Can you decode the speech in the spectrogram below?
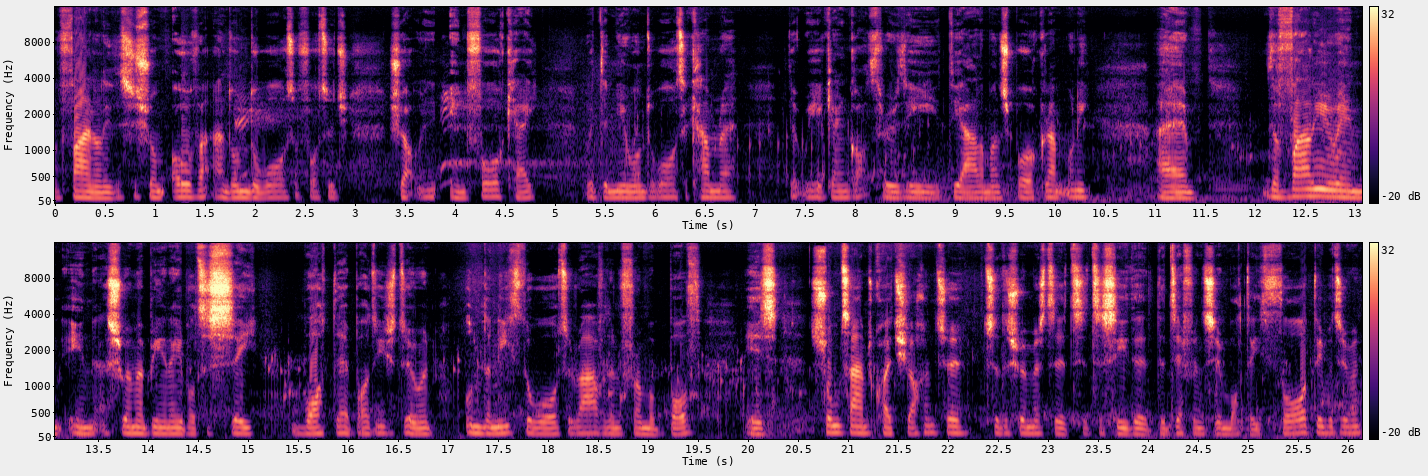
And finally, this is some over and underwater footage shot in in 4K with the new underwater camera that we again got through the the Isle Sport grant money. Um, the value in in a swimmer being able to see what their body's doing underneath the water rather than from above is sometimes quite shocking to to the swimmers to, to, to see the, the difference in what they thought they were doing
